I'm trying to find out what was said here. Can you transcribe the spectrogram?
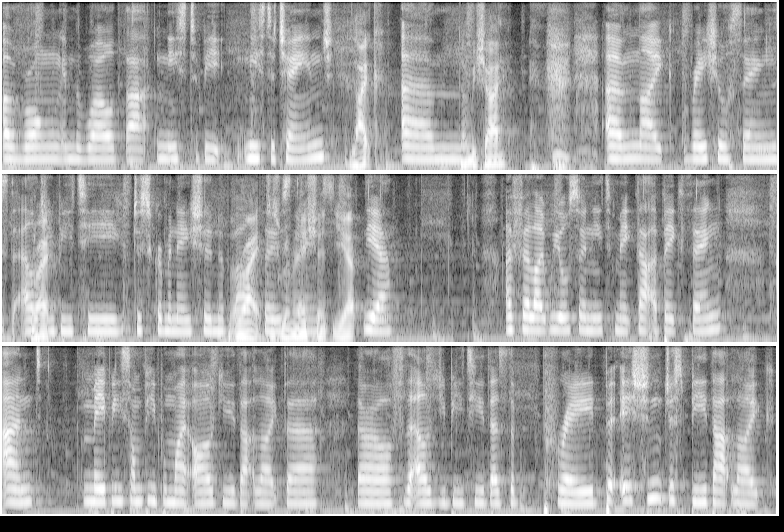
are wrong in the world that needs to be needs to change. Like, Um, don't be shy. um, like racial things, the Right. LGBT discrimination about right. those Discrimination. things. Yep. Yeah. I feel like we also need to make that a big thing. And maybe some people might argue that like there there are for the LGBT there's the parade, but it shouldn't just be that like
